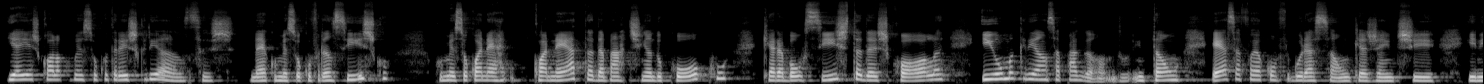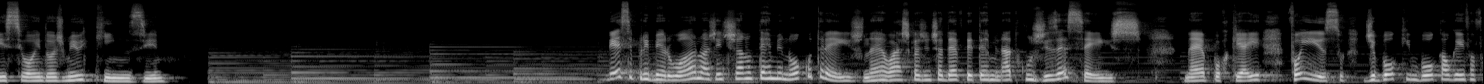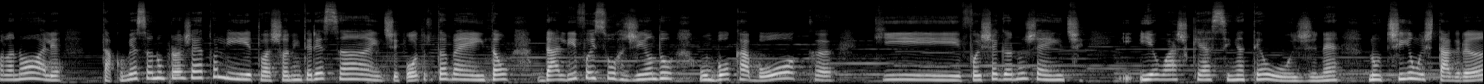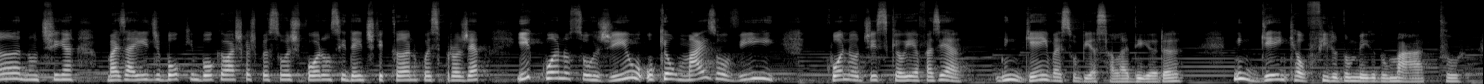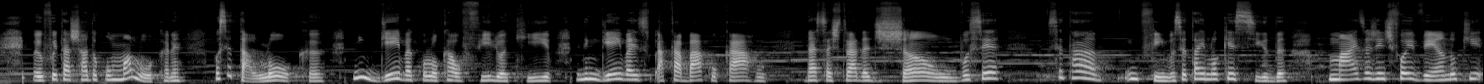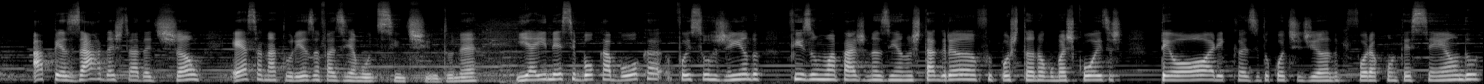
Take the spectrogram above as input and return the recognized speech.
E aí a escola começou com três crianças, né? Começou com o Francisco, Começou com a, com a neta da Martinha do Coco, que era bolsista da escola, e uma criança pagando. Então, essa foi a configuração que a gente iniciou em 2015. Nesse primeiro ano, a gente já não terminou com três, né? Eu acho que a gente já deve ter terminado com os 16, né? Porque aí foi isso. De boca em boca, alguém foi falando: olha, tá começando um projeto ali, tô achando interessante, outro também. Então, dali foi surgindo um boca a boca que foi chegando gente. E, eu acho que é assim até hoje, né? Não tinha um Instagram, não tinha. Mas aí, de boca em boca, eu acho que as pessoas foram se identificando com esse projeto. E quando surgiu, o que eu mais ouvi, quando eu disse que eu ia fazer, é: ninguém vai subir essa ladeira. Ninguém quer o filho no meio do mato. Eu fui taxada como uma louca, né? Você tá louca? Ninguém vai colocar o filho aqui. Ninguém vai acabar com o carro nessa estrada de chão. Você você tá, enfim, você tá enlouquecida. Mas a gente foi vendo que apesar da estrada de chão, essa natureza fazia muito sentido, né? E aí nesse boca a boca foi surgindo, fiz uma paginazinha no Instagram, fui postando algumas coisas teóricas e do cotidiano que foram acontecendo.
